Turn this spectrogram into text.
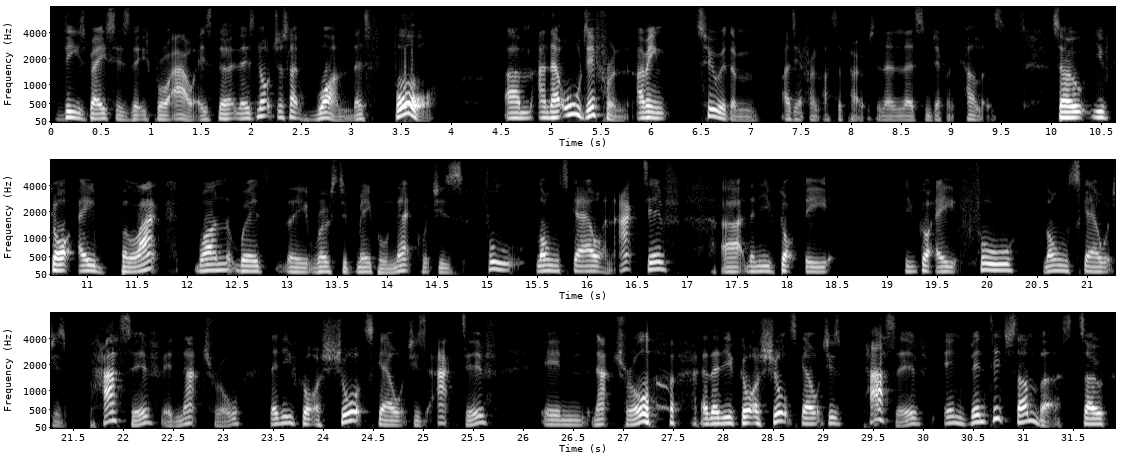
these bases that he's brought out is that there's not just like one, there's four. um, and they're all different. I mean, two of them are different, I suppose, and then there's some different colors. So you've got a black one with the roasted maple neck, which is full long scale and active. Uh, then you've got the you've got a full long scale, which is passive in natural. Then you've got a short scale, which is active in natural, and then you've got a short scale, which is passive in vintage sunburst. So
